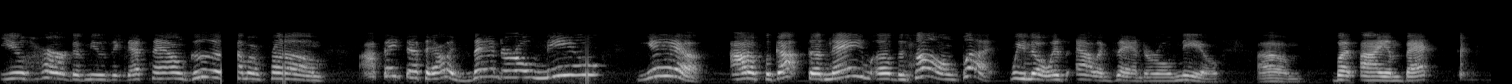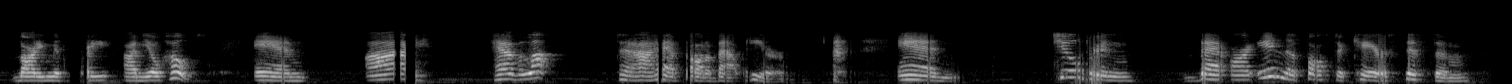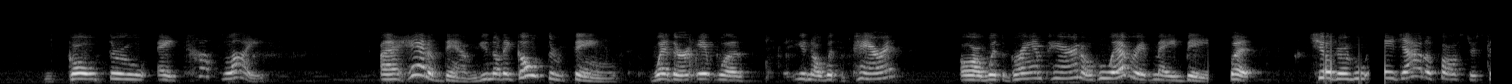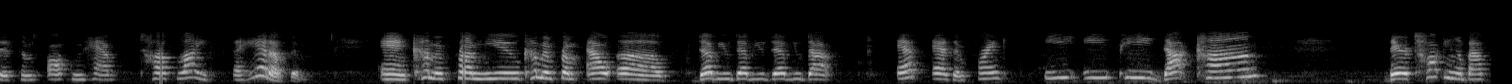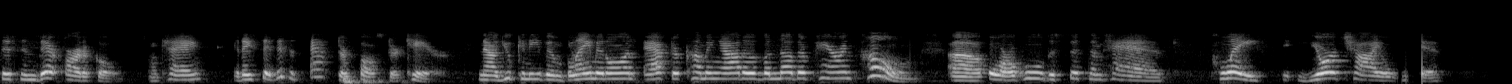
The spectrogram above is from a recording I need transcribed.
you heard the music. That sounds good coming from, I think that's Alexander O'Neal. Yeah, I'd have forgot the name of the song, but we know it's Alexander O'Neal. Um, but I am back, Lardy Miss Lardy. I'm your host, and I have a lot to I have thought about here. And children that are in the foster care system go through a tough life ahead of them. You know, they go through things, whether it was, you know, with the parent or with the grandparent or whoever it may be. But children who age out of foster systems often have tough lives ahead of them. And coming from you, coming from out of www.f as in Frank EEP.com. They're talking about this in their article, okay? They said this is after foster care. Now, you can even blame it on after coming out of another parent's home uh, or who the system has placed your child with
